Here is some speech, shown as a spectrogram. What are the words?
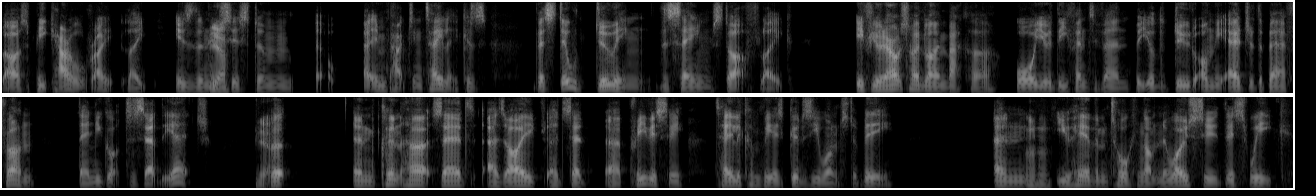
ask Pete Carroll, right? Like, is the new yeah. system uh, impacting Taylor? Because they're still doing the same stuff. Like, if you're an outside linebacker or you're a defensive end, but you're the dude on the edge of the bear front, then you got to set the edge. Yeah. But and Clint Hurtt said, as I had said uh, previously, Taylor can be as good as he wants to be. And mm-hmm. you hear them talking up Nwosu this week,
